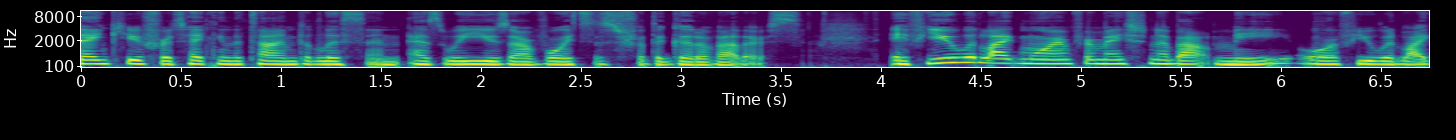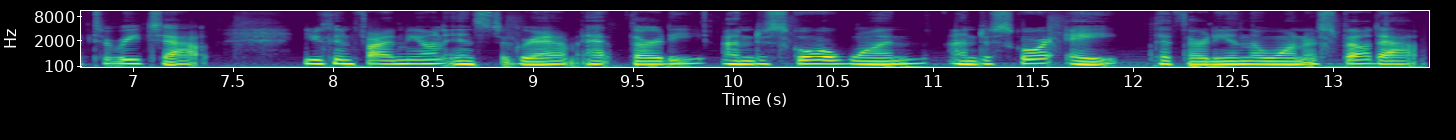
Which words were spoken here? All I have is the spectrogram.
Thank you for taking the time to listen as we use our voices for the good of others. If you would like more information about me or if you would like to reach out, you can find me on Instagram at 30 underscore 1 underscore 8. The 30 and the 1 are spelled out.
